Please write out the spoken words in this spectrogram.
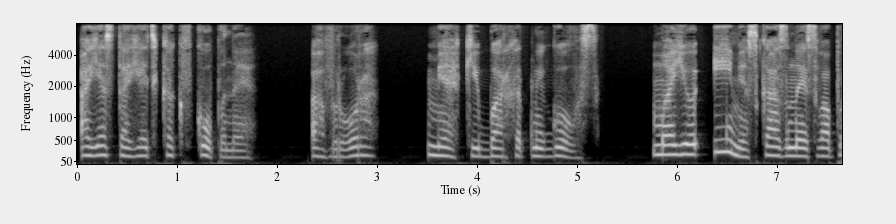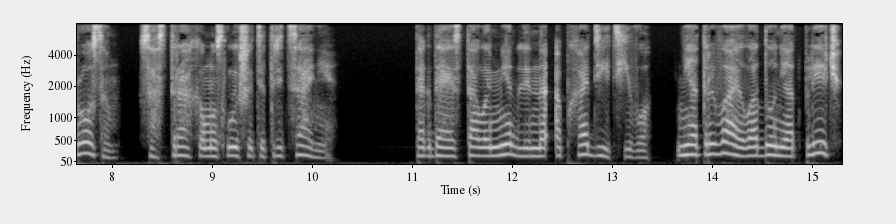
а я стоять как вкопанная. Аврора, мягкий бархатный голос. Мое имя, сказанное с вопросом, со страхом услышать отрицание. Тогда я стала медленно обходить его, не отрывая ладони от плеч,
